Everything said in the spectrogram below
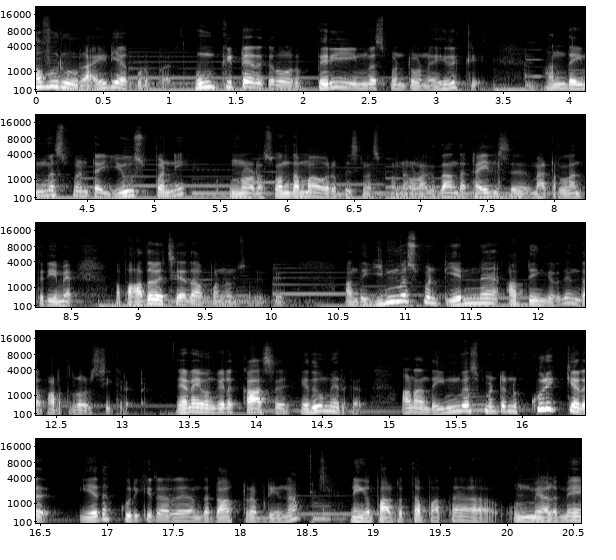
அவர் ஒரு ஐடியா கொடுப்பார். உங்ககிட்ட இருக்கிற ஒரு பெரிய இன்வெஸ்ட்மெண்ட் ஒன்று இருக்குது அந்த இன்வெஸ்ட்மெண்ட்டை யூஸ் பண்ணி உன்னோட சொந்தமாக ஒரு பிஸ்னஸ் பண்ணு. உனக்கு தான் அந்த டைல்ஸ் மேட்டர்லாம் தெரியுமே. அப்போ அதை வச்சு எதா பண்ணுன்னு சொல்லிட்டு அந்த இன்வெஸ்ட்மெண்ட் என்ன அப்படிங்கிறது இந்த படத்தில் ஒரு சீக்ரெட் ஏன்னா இவங்களுக்கு கையில் காசு எதுவுமே இருக்காது. ஆனால் அந்த இன்வெஸ்ட்மெண்ட்டுன்னு குறிக்கிறது எதை குறிக்கிறாரு அந்த டாக்டர் அப்படின்னா நீங்கள் படத்தை பார்த்தா உண்மையாலுமே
